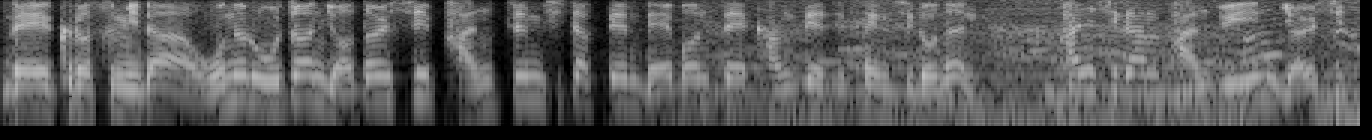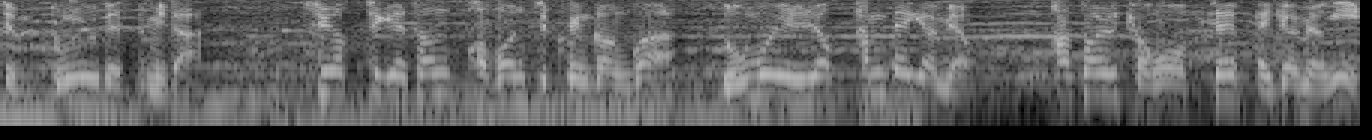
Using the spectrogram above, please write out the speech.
네, 그렇습니다. 오늘 오전 8시 반쯤 시작된 네 번째 강제 집행 시도는 1시간 반 뒤인 10시쯤 종료됐습니다. 수협 측에선 법원 집행관과 노무 인력 300여 명, 화설 경호업체 100여 명이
